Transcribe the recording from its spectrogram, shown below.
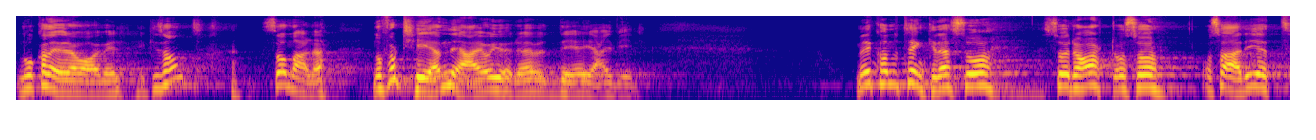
Nå kan jeg gjøre hva jeg vil. Ikke sant? Sånn er det. Nå fortjener jeg å gjøre det jeg vil. Men kan du tenke deg så, så rart Og så, og så er det i et,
